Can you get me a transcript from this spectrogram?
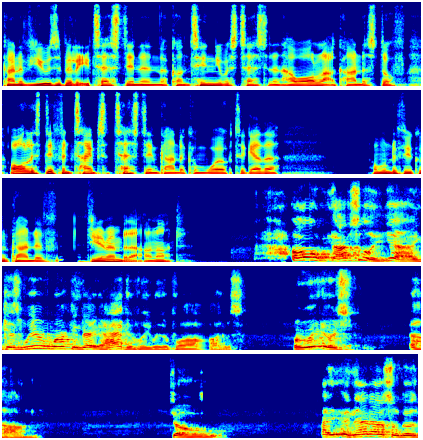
kind of usability testing and the continuous testing, and how all that kind of stuff stuff, all these different types of testing kind of can work together. I wonder if you could kind of, do you remember that or not? Oh, absolutely, yeah. Because we were working very actively with applause, or was, um, so, I, and that also goes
